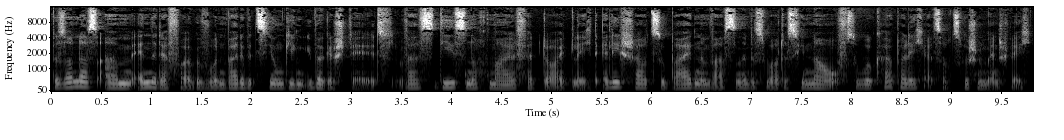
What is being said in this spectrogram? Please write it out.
Besonders am Ende der Folge wurden beide Beziehungen gegenübergestellt, was dies nochmal verdeutlicht. Ellie schaut zu beiden im wahrsten Sinne des Wortes hinauf, sowohl körperlich als auch zwischenmenschlich.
